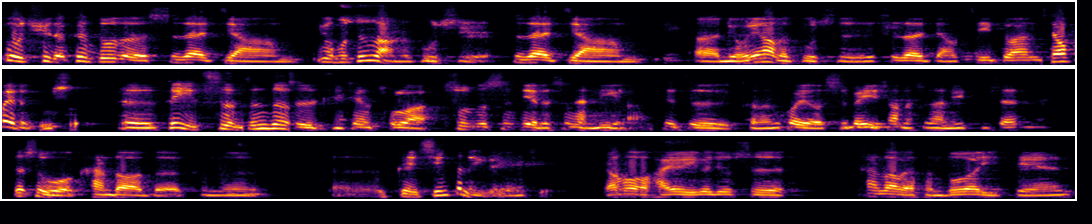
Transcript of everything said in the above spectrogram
过去的更多的是在讲用户增长的故事，是在讲呃流量的故事，是在讲 C 端消费的故事。呃，这一次真正是体现出了数字世界的生产力了，这次可能会有十倍以上的生产力提升。这是我看到的可能呃更兴奋的一个东西，然后还有一个就是看到了很多以前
